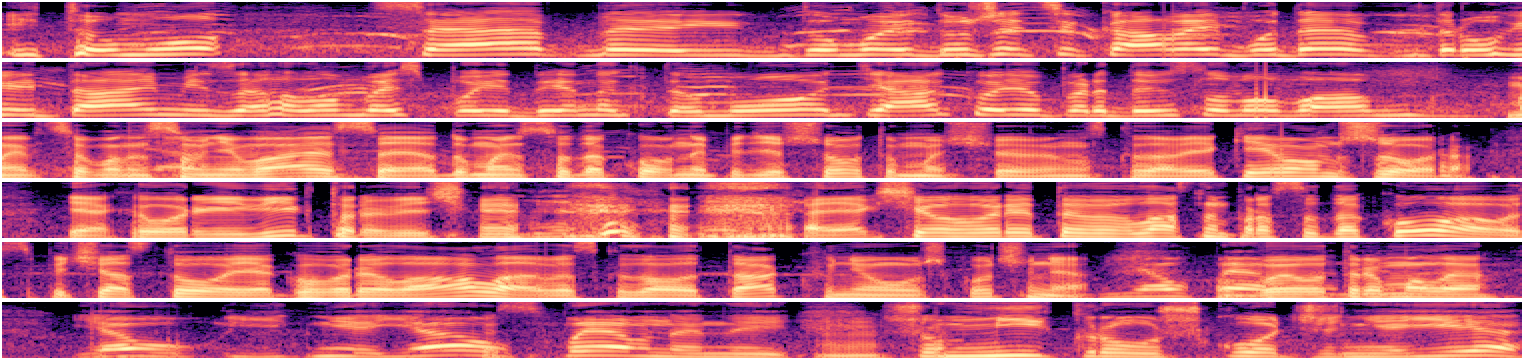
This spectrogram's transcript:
і тому. Це е, думаю дуже цікавий буде другий тайм і загалом весь поєдинок. Тому дякую, передаю слово вам. Ми в цьому не сумніваємося. Я думаю, Судаков не підійшов, тому що він сказав, який вам Жора? Я Георгій Вікторович. А якщо говорити власне про Судакова, ось під час того, як говорила Алла, ви сказали, так, в нього ушкодження. Я Ви отримали Я ні, я впевнений, що мікроушкодження є.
